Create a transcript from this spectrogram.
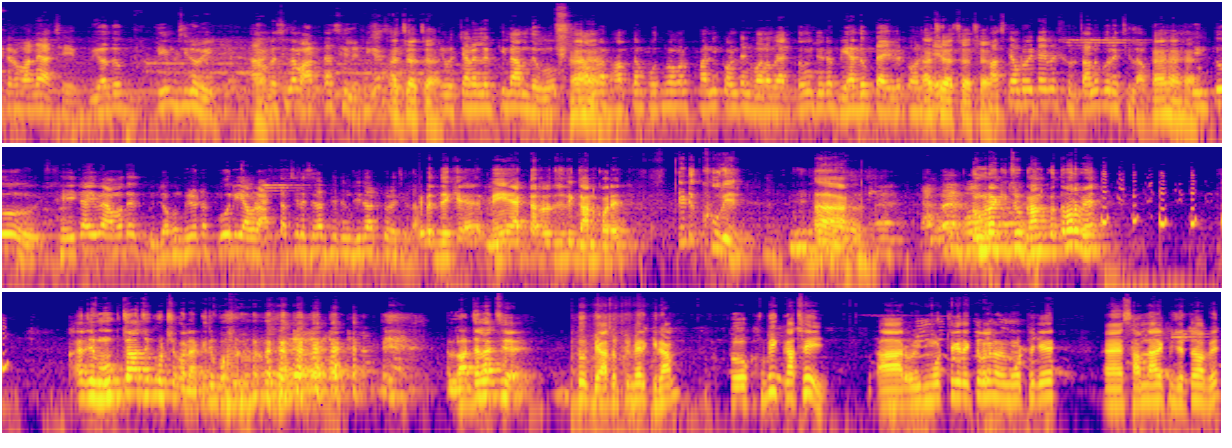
এটার মানে আছে বিয়াদব টিম জিরো এইট আমরা ছিলাম আটটা ছেলে ঠিক আছে? আচ্ছা, আচ্ছা। এবার চ্যানেলের কি নাম দেবো? হ্যাঁ, আমরা ভাবতাম প্রথমে আমরা ফানি কন্টেন্ট বানাবো একদমই যেটা বিয়াদব টাইপের কন্টেন্ট আচ্ছা, আচ্ছা, আচ্ছা। ফার্স্টে আমরা ওই টাইপের চালু করেছিলাম। হ্যাঁ, হ্যাঁ, হ্যাঁ। কিন্তু সেই টাইমে আমাদের যখন ভিডিওটা করি আমরা আটটা ছেলে ছিলাম সেদিন জিরো আট করেছিলাম। এবার দেখে মেয়ে একটা যদি গান করে এটা খুঁড়ে। হ্যাঁ। তোমরা কিছু গান করতে পারবে? আর যে মুখ চাচু করছ কেন? কিছু বলো। লজ্জা লাগছে? তো বেয়াদব টিমের গ্রাম। তো খুবই কাছেই। আর ওই মোড় থেকে দেখতে পেলেন ওই মোড় থেকে সামনে আরেকটু যেতে হবে।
